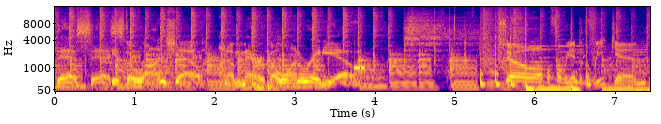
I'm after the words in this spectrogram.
This, this is The Ron Show on America One Radio. So, before we end the weekend,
